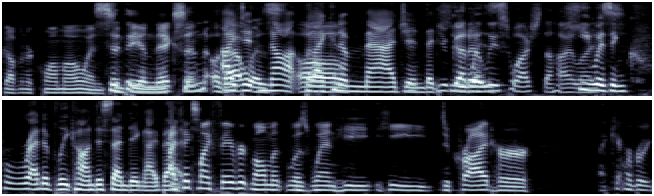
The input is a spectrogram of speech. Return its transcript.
Governor Cuomo and Cynthia, Nixon. Oh, I did was- not, but I can oh, imagine that you he got to was at least watch the highlights. he was incredibly condescending. I bet. I think my favorite moment was when he he decried her. I can't remember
